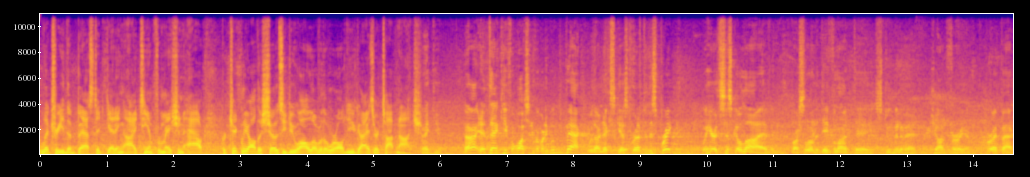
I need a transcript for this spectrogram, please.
literally the best at getting IT information out, particularly all the shows you do all over the world. You guys are top notch. Thank you. All right, and thank you for watching everybody. We'll be back with our next guest right after this break. We're here at Cisco Live in Barcelona. Dave Vellante, Stu Miniman, John Furrier. We'll be right back.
